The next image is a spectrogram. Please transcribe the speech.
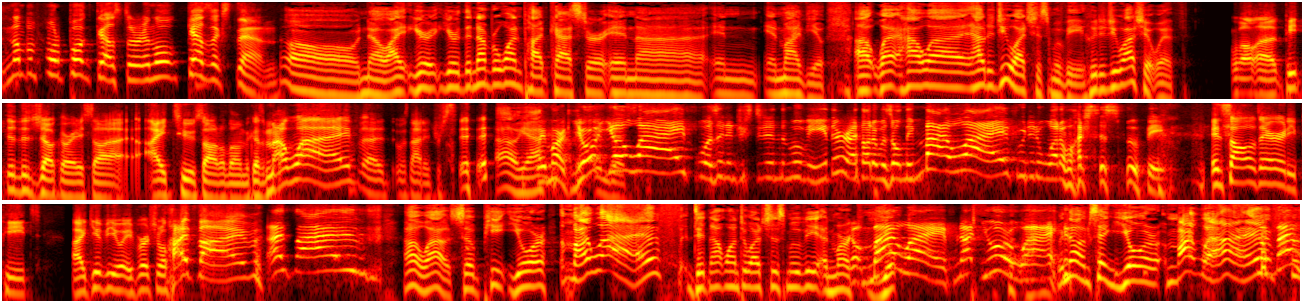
number four podcaster in all Kazakhstan. Oh no, I you're you're the number one podcaster in uh in in my view. Uh what how uh how did you watch this movie? Who did you watch it with? Well, uh, Pete did the joke already, so I, I too saw it alone because my wife uh, was not interested. Oh yeah. Wait, Mark, your your wife wasn't interested in the movie either. I thought it was only my wife who didn't want to watch this movie. In solidarity, Pete. I give you a virtual high five. High five. Oh wow! So Pete, your my wife did not want to watch this movie, and Mark, no, my your, wife, not your wife. no, I'm saying your my wife. No, my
